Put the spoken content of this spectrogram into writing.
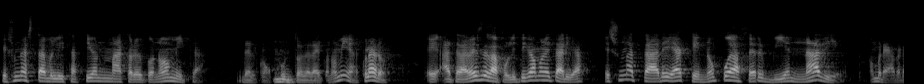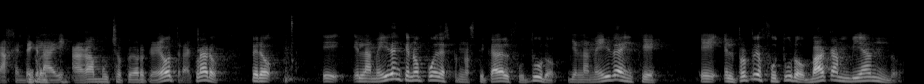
que es una estabilización macroeconómica, del conjunto de la economía. Claro, eh, a través de la política monetaria es una tarea que no puede hacer bien nadie. Hombre, habrá gente que la haga mucho peor que otra, claro, pero eh, en la medida en que no puedes pronosticar el futuro y en la medida en que eh, el propio futuro va cambiando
